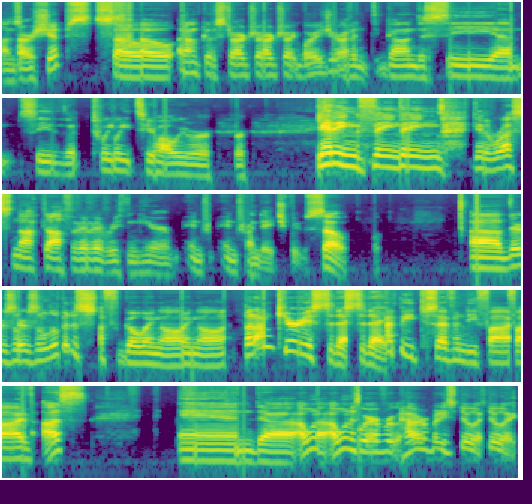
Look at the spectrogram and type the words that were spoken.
on starships. So a chunk of Star Trek, Star Trek Voyager. I haven't gone to see um, see the tweets here while we were getting things, things get the rust knocked off of everything here in in Trend HQ. So uh, there's there's a little bit of stuff going on, going on, but I'm curious today. Today, happy 75 us, and uh, I want I want to see where how everybody's doing doing.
